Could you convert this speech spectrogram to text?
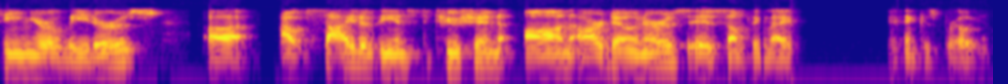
senior leaders uh, outside of the institution on our donors is something that I think is brilliant.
